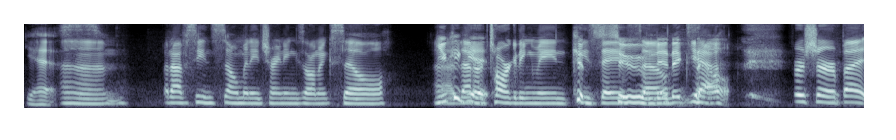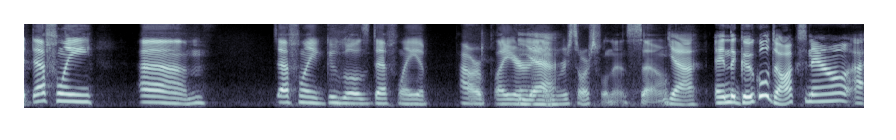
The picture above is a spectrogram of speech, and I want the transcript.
Yes. Um, but I've seen so many trainings on Excel. You uh, could that are get targeting me these Consumed days. So, in Excel. Yeah, for sure. But definitely, um, definitely Google is definitely a power player Yeah. in resourcefulness. So Yeah. And the Google Docs now, I,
